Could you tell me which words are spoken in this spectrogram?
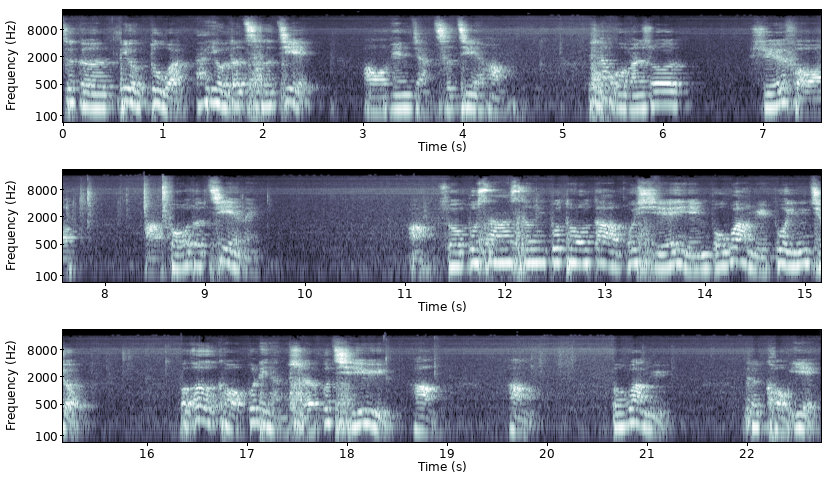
这个六度啊，它有的持戒，哦，我跟你讲持戒哈，像我们说学佛，啊，佛的戒呢，啊，说不杀生，不偷盗，不邪淫，不妄语，不饮酒。不恶口，不两舌，不绮语，哈，啊，不妄语，这口业，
